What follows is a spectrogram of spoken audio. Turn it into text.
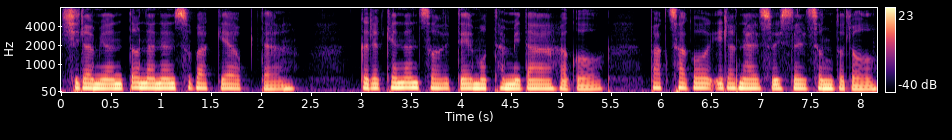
싫으면 떠나는 수밖에 없다. 그렇게는 절대 못합니다 하고 박차고 일어날 수 있을 정도로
